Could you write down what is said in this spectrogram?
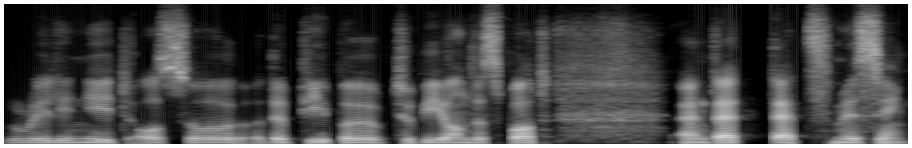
really need also the people to be on the spot, and that that's missing.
